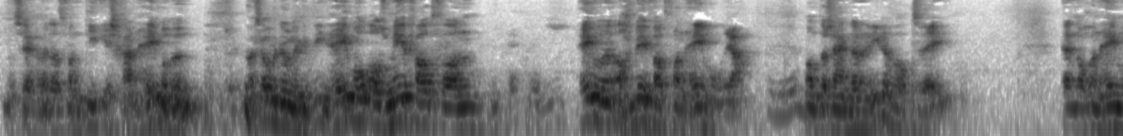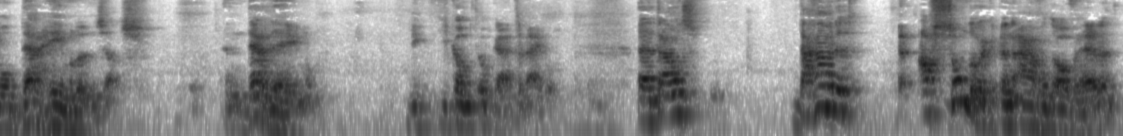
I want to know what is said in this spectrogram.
Dan zeggen we dat van die is gaan hemelen. Maar zo bedoel ik het niet. Hemel als meervoud van. Hemelen als meervoud van hemel, ja. Want er zijn er in ieder geval twee. En nog een hemel der hemelen zelfs. Een derde hemel. Die, die komt ook uit de Bijbel. Eh, trouwens, daar gaan we het afzonderlijk een avond over hebben.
